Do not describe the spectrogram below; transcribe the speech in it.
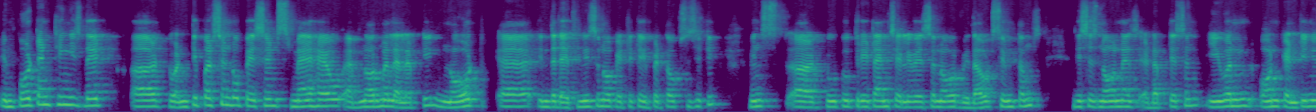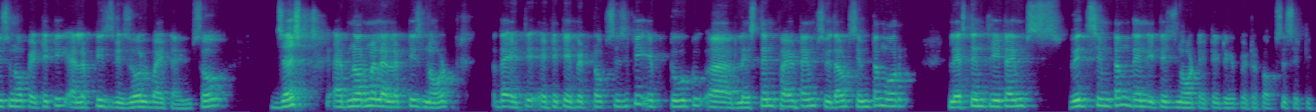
Important thing is that 20% uh, of patients may have abnormal LFT, not uh, in the definition of ATT hepatotoxicity, means uh, two to three times elevation or without symptoms. This is known as adaptation. Even on continuation of ATT, LFT is resolved by time. So just abnormal LFT is not the ATT hepatotoxicity. If two to uh, less than five times without symptom or less than three times with symptom, then it is not ATT hepatotoxicity.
